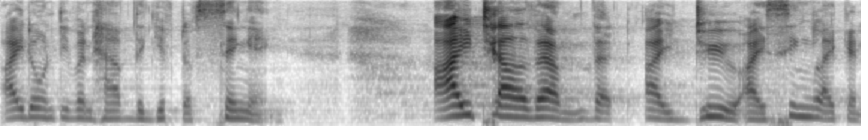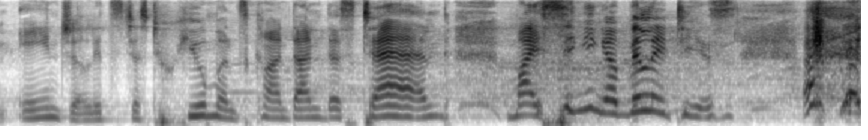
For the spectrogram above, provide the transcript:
I don't even have the gift of singing. I tell them that I do. I sing like an angel. It's just humans can't understand my singing abilities.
